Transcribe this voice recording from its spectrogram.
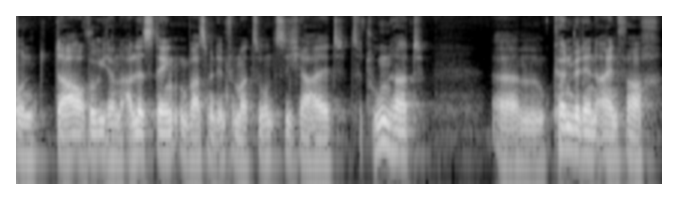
und da auch wirklich an alles denken, was mit Informationssicherheit zu tun hat. Ähm, können wir denn einfach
